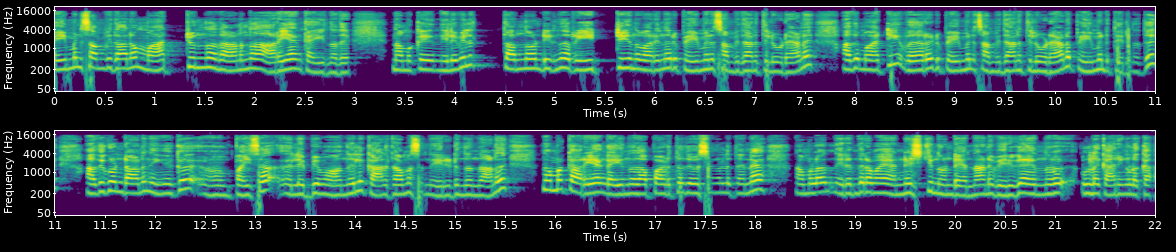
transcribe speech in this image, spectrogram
പേയ്മെന്റ് സംവിധാനം മാറ്റുന്നതാണെന്ന് അറിയാൻ കഴിയുന്നത്. നമുക്ക് നിലവിൽ തന്നുകൊണ്ടിരുന്ന റീറ്റ് എന്ന് പറയുന്ന ഒരു പേയ്മെന്റ് സംവിധാനത്തിലൂടെയാണ് അത് മാറ്റി വേറൊരു പേയ്മെന്റ് സംവിധാനത്തിലൂടെയാണ് പേയ്മെന്റ് തരുന്നത്. അതുകൊണ്ടാണ് നിങ്ങൾക്ക് പൈസ ലഭ്യമാവുന്നതിൽ കാലതാമസം നേരിടുന്നതെന്നാണ് നമുക്കറിയാൻ കഴിയുന്നത്. അപ്പോൾ അടുത്ത ദിവസങ്ങളിൽ തന്നെ നമ്മൾ നിരന്തരമായി അന്വേഷിക്കുന്നുണ്ട് എന്നാണ് വരിക എന്നുള്ള കാര്യങ്ങളൊക്കെ.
